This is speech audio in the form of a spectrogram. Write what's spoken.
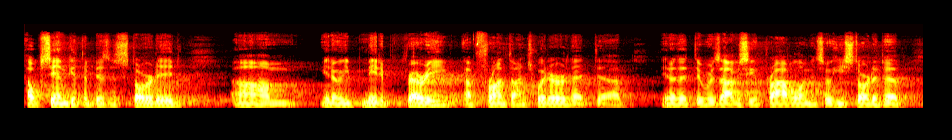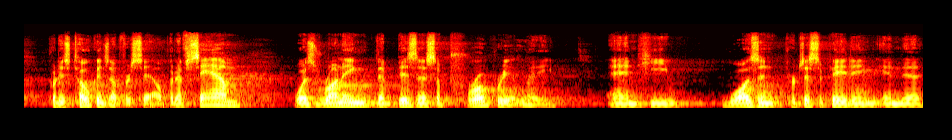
helped Sam get the business started. Um, you know, he made it very upfront on Twitter that, uh, you know, that there was obviously a problem. And so he started to put his tokens up for sale. But if Sam was running the business appropriately and he wasn't participating in the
